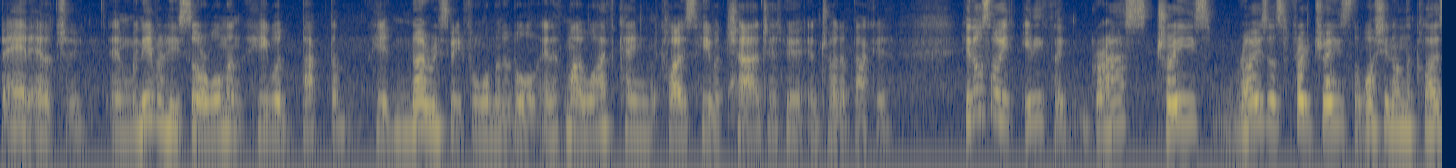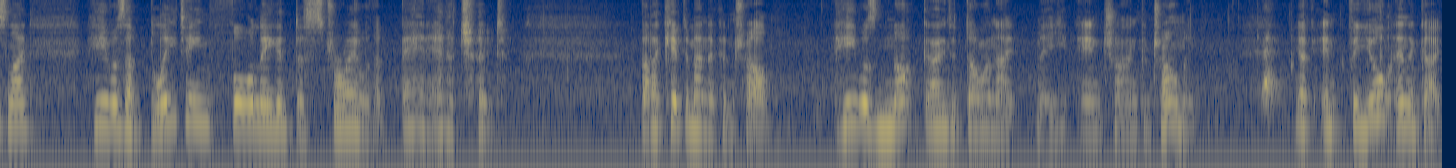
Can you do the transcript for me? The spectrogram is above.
bad attitude, and whenever he saw a woman, he would buck them. He had no respect for women at all, and if my wife came close, he would charge at her and try to buck her. He'd also eat anything grass, trees, roses, fruit trees, the washing on the clothesline. He was a bleating, four legged destroyer with a bad attitude. But I kept him under control. He was not going to dominate me and try and control me. Look, and for your inner goat,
